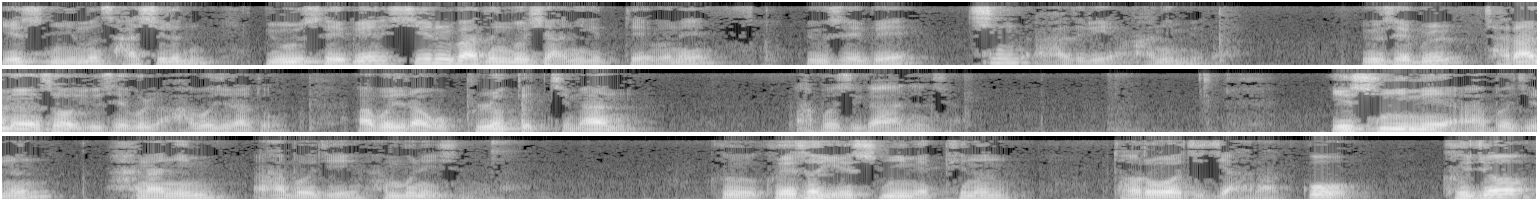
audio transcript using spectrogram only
예수님은 사실은 요셉의 씨를 받은 것이 아니기 때문에 요셉의 친아들이 아닙니다. 요셉을 자라면서 요셉을 아버지라도 아버지라고 불렀겠지만 아버지가 아니죠. 예수님의 아버지는 하나님 아버지 한 분이십니다. 그 그래서 예수님의 피는 더러워지지 않았고 그저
